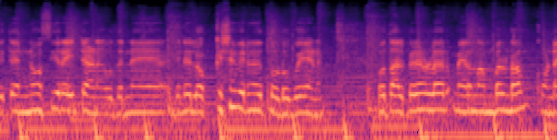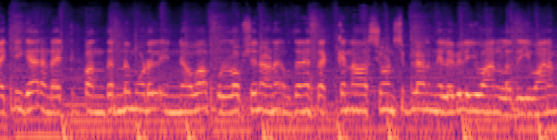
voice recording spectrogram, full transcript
with N O C rate ആണ്. തന്നെ ഇതിന്റെ ലൊക്കേഷൻ വരുന്നത് തൊടുകയാണ് അപ്പോൾ താല്പര്യമുള്ളവർ മേലെ നമ്പർ ഉണ്ടാവും. കോൺടാക്ട് ചെയ്യുക. രണ്ടായിരത്തി പന്ത്രണ്ട് മോഡൽ ഇന്നോവ ഫുൾ ഓപ്ഷൻ ആണ്. അതുപോലെ തന്നെ സെക്കൻഡ് ആർഷോൺഷിപ്പിലാണ് നിലവിൽ ഈ വാഹനം ഉള്ളത്. ഈ വാഹനം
